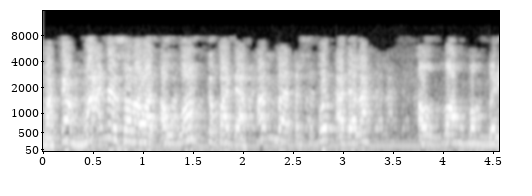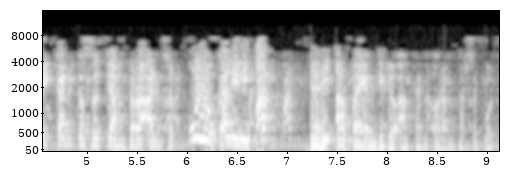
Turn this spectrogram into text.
Maka makna salawat Allah kepada hamba tersebut adalah Allah memberikan kesejahteraan sepuluh kali lipat dari apa yang didoakan orang tersebut.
